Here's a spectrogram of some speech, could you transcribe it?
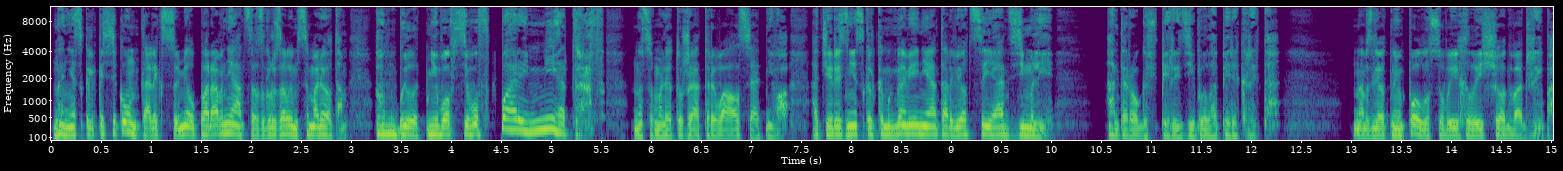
На несколько секунд Алекс сумел поравняться с грузовым самолетом. Он был от него всего в паре метров. Но самолет уже отрывался от него, а через несколько мгновений оторвется и от земли. А дорога впереди была перекрыта. На взлетную полосу выехало еще два джипа.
